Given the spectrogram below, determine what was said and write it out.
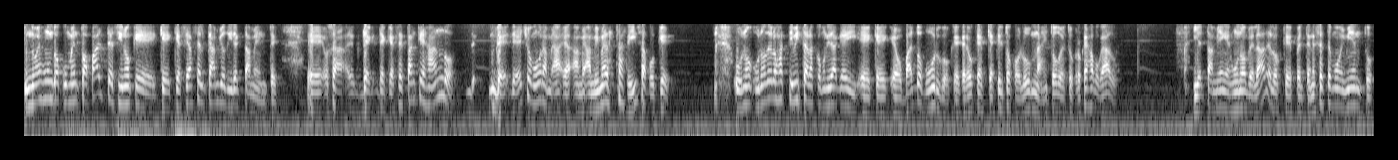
no es un documento aparte, sino que, que, se hace el cambio directamente. Eh, o sea, de, que se están quejando. De, hecho, Mora, a, a- a mí me da esta risa porque uno, uno de los activistas de la comunidad gay, eh, que, que Osvaldo Burgo, que creo que, ha escrito columnas y todo esto, creo que es abogado, y él también es uno ¿verdad? de los que pertenece a este movimiento,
